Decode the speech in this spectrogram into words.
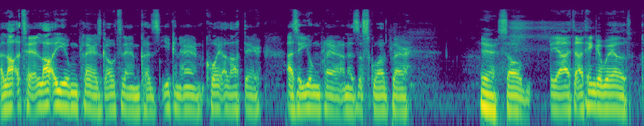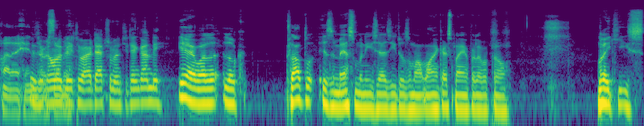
a lot of t- a lot of young players go to them because you can earn quite a lot there as a young player and as a squad player. Yeah. So yeah, I, th- I think it will kind of hinder. Is it going to be to our detriment, do you think, Andy? Yeah, well, look, Klopp isn't messing when he says he doesn't want wankers playing for Liverpool. Like, he's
